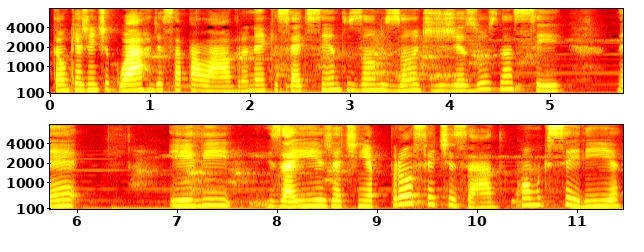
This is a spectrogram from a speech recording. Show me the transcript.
Então que a gente guarde essa palavra, né, que 700 anos antes de Jesus nascer, né, ele Isaías já tinha profetizado como que seria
